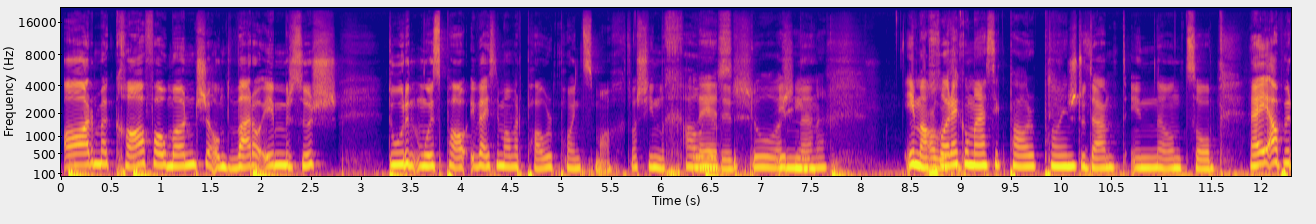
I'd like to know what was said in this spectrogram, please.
arme KV-Menschen und wer auch immer sonst dauernd muss... Pow ich weiß nicht mal, wer PowerPoints macht. Wahrscheinlich ausser Lehrer, du wahrscheinlich. Ich mache auch Aber- regelmäßig PowerPoint. StudentInnen und so. Hey, aber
